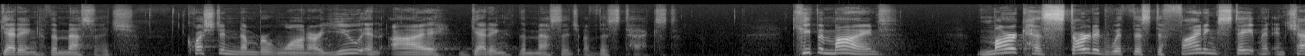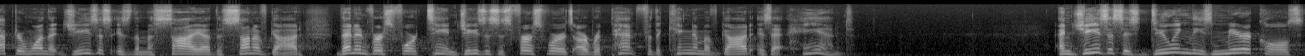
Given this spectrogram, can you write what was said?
getting the message? Question number one Are you and I getting the message of this text? Keep in mind, Mark has started with this defining statement in chapter 1 that Jesus is the Messiah, the Son of God. Then in verse 14, Jesus' first words are Repent, for the kingdom of God is at hand. And Jesus is doing these miracles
